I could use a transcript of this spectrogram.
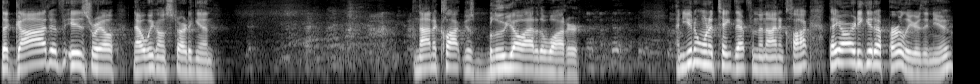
the God of Israel. Now we're going to start again. Nine o'clock just blew y'all out of the water. And you don't want to take that from the nine o'clock. They already get up earlier than you.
